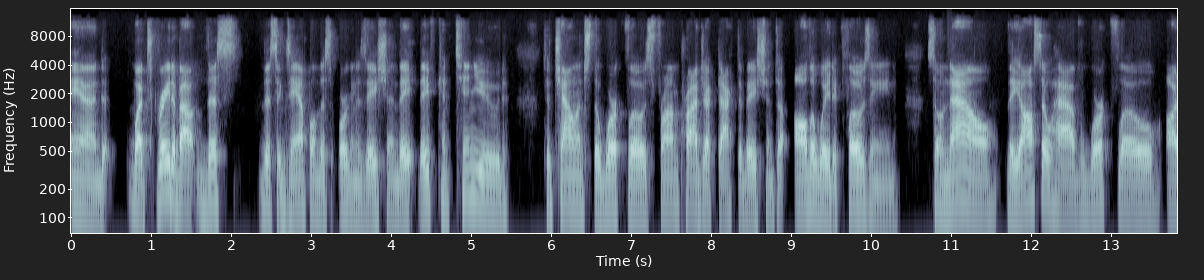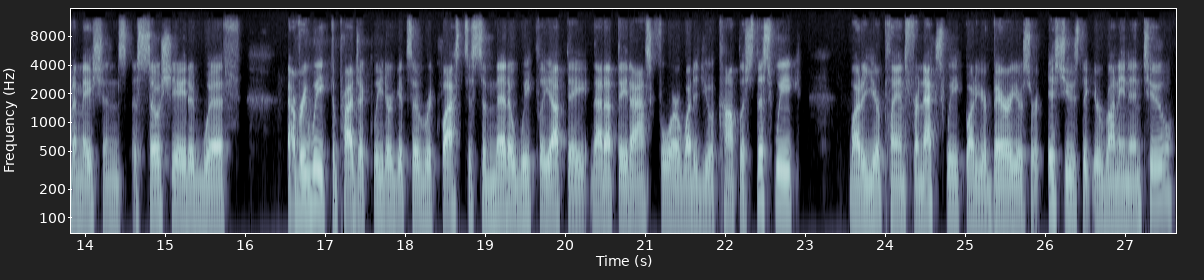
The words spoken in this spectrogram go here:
And what's great about this this example in this organization, they they've continued to challenge the workflows from project activation to all the way to closing. So now they also have workflow automations associated with every week the project leader gets a request to submit a weekly update. That update asks for what did you accomplish this week? What are your plans for next week? What are your barriers or issues that you're running into?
